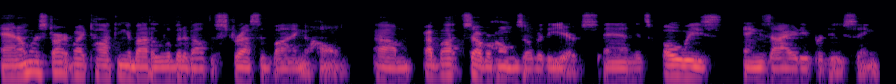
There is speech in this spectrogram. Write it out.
and I want to start by talking about a little bit about the stress of buying a home. Um, I bought several homes over the years, and it's always anxiety producing,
